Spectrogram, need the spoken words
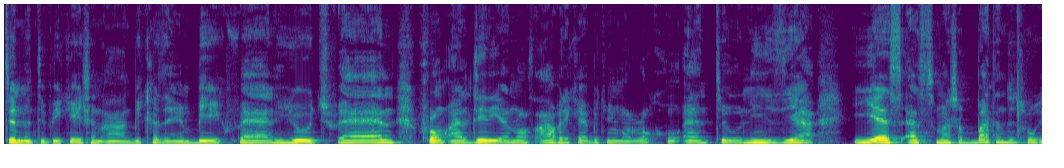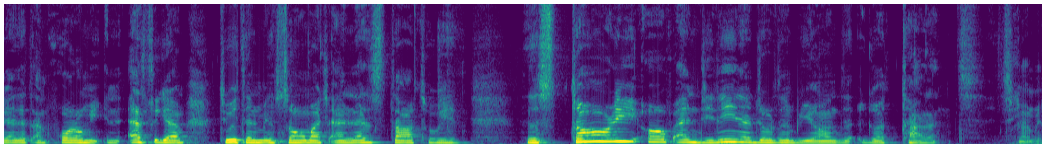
turn notification on because I am a big fan, huge fan from Algeria, North Africa, between Morocco and Tunisia. Yes, and smash a button, don't forget it, and follow me in Instagram, Twitter means so much. And let's start with the story of Angelina Jordan Beyond Got Talent. It's coming.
